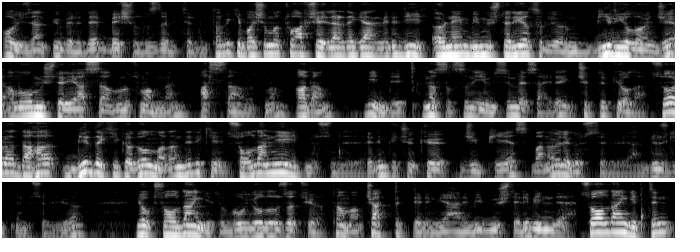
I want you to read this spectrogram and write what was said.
O yüzden Uber'i de 5 yıldızda bitirdim. Tabii ki başıma tuhaf şeyler de gelmedi değil. Örneğin bir müşteriyi hatırlıyorum bir yıl önce ama o müşteriyi asla unutmam ben. Asla unutmam. Adam bindi. Nasılsın iyi misin vesaire. Çıktık yola. Sonra daha bir dakika dolmadan dedi ki soldan niye gitmiyorsun dedi. Dedim ki çünkü GPS bana öyle gösteriyor yani düz gitmemi söylüyor. Yok soldan git. Bu yolu uzatıyor. Tamam. Çaktık dedim yani bir müşteri bindi. Soldan gittim.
